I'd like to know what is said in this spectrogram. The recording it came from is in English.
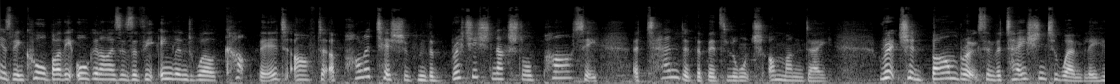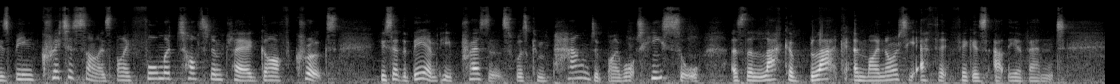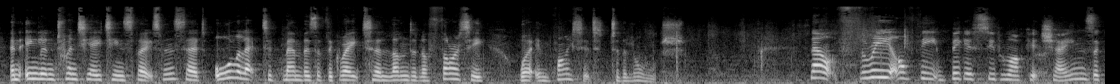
has been called by the organisers of the England World Cup bid after a politician from the British National Party attended the bid's launch on Monday. Richard Barnbrook's invitation to Wembley has been criticised by former Tottenham player Garth Crooks, who said the BNP presence was compounded by what he saw as the lack of black and minority ethnic figures at the event. An England 2018 spokesman said all elected members of the Greater London Authority were invited to the launch. Now, three of the biggest supermarket chains are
